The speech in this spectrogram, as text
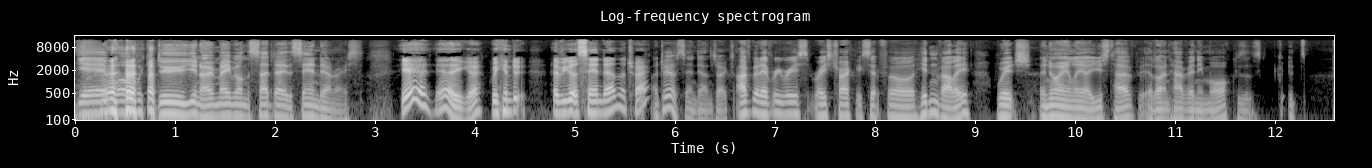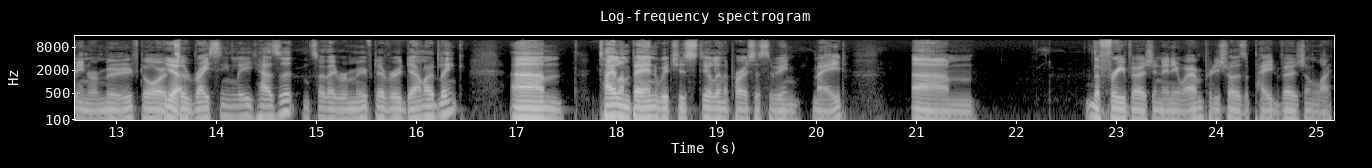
Yeah, well, we could do, you know, maybe on the Saturday the Sandown race. Yeah, yeah, there you go. We can do. Have you got Sandown the track? I do have Sandown tracks. I've got every race racetrack except for Hidden Valley, which annoyingly I used to have. But I don't have anymore because it's it's been removed, or it's a racing league has it, and so they removed every download link. Um, Tailem Bend, which is still in the process of being made. Um, the free version anyway. I'm pretty sure there's a paid version like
